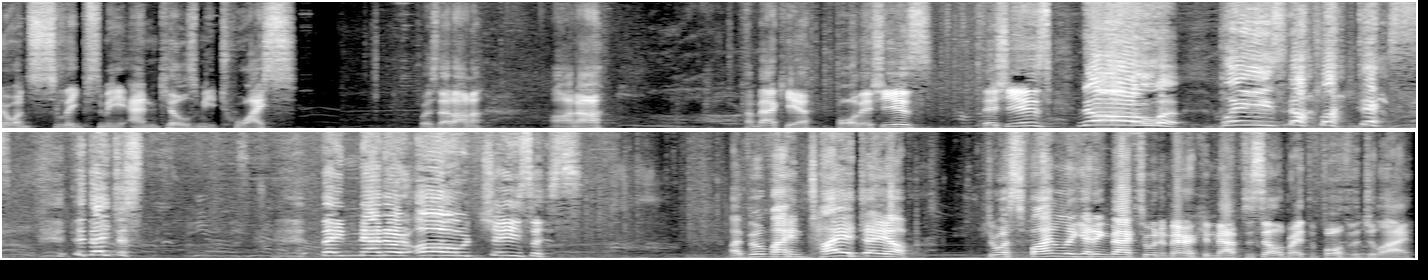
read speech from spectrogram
No one sleeps me and kills me twice. Where's that Ana? Ana? Come back here. Oh, there she is. There she is. No! Please, not like this. Did they just... They nano... Oh, Jesus. I built my entire day up to us finally getting back to an American map to celebrate the 4th of July.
